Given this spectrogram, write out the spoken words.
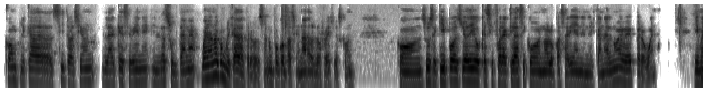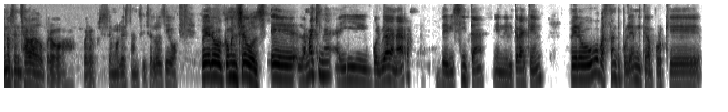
complicada situación la que se viene en la Sultana. Bueno, no complicada, pero son un poco apasionados los regios con, con sus equipos. Yo digo que si fuera clásico no lo pasarían en el canal 9, pero bueno, y menos en sábado, pero, pero pues, se molestan si se los digo. Pero comencemos. Eh, la máquina ahí volvió a ganar de visita en el Kraken, pero hubo bastante polémica porque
